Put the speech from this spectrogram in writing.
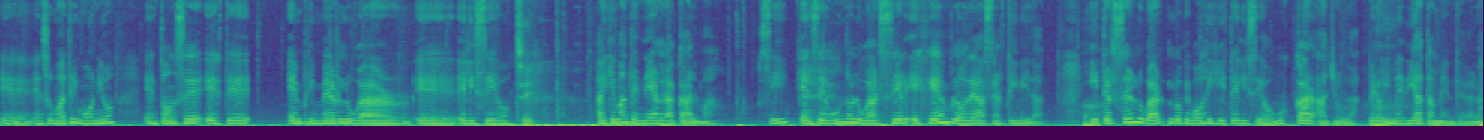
Eh, en su matrimonio, entonces, este, en primer lugar, eh, Eliseo, sí. hay que mantener la calma, ¿sí? En segundo lugar, ser ejemplo de asertividad. Y tercer lugar, lo que vos dijiste, Eliseo, buscar ayuda, pero inmediatamente, ¿verdad?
